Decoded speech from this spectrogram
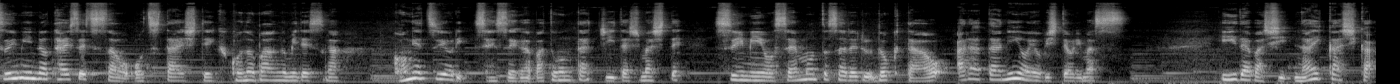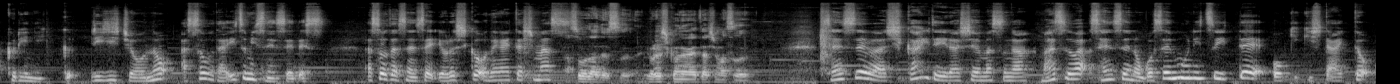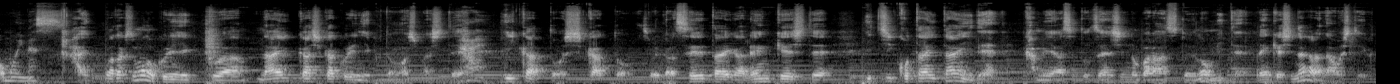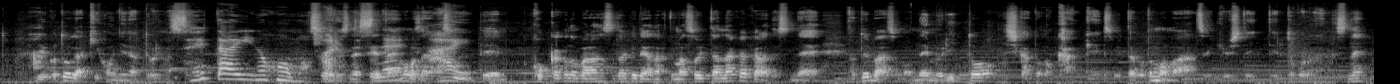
睡眠の大切さをお伝えしていくこの番組ですが今月より先生がバトンタッチいたしまして睡眠を専門とされるドクターを新たにお呼びしております。飯田橋内科歯科クリニック理事長の麻生田泉先生です。麻生田先生よろしくお願いいたします。麻生田です。よろしくお願いいたします。先生は歯科医でいらっしゃいますがまずは先生のご専門についてお聞きしたいと思います。はい。私どものクリニックは内科歯科クリニックと申しまして、はい、医科と歯科とそれから生体が連携して1個体単位で噛み合わせと全身のバランスというのを見て連携しながら治していくということが基本になっております。生体の方も、ね、そうですね。生体もございます、はい、で骨格のバランスだけではなくて、まあ、そういった中からですね例えばその眠りと鹿との関係そういったこともまあ追求していっているところなんですね。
